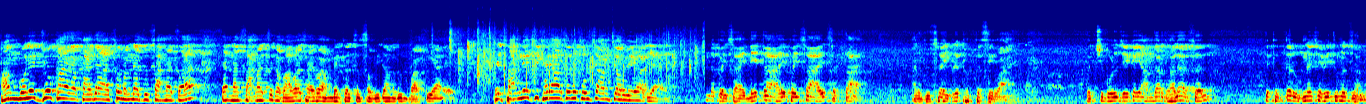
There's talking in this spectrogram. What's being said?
हम बोले जो का कायदा असं म्हणण्याचं सांगायचा त्यांना सांगायचं का बाबासाहेब आंबेडकरचं संविधान अजून बाकी आहे? हे सांगण्याची खऱ्या अर्थानं तुमच्या आमच्यावर वेळ आली आहे. पैसा आहे नेता आहे पैसा आहे सत्ता आहे. आणि दुसरा इकडे फक्त सेवा आहे. बच्चूकडू जे काही आमदार झालं असेल ते फक्त रुग्णसेवेतूनच झालं.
